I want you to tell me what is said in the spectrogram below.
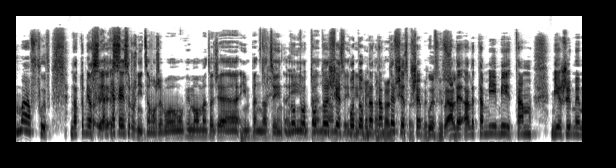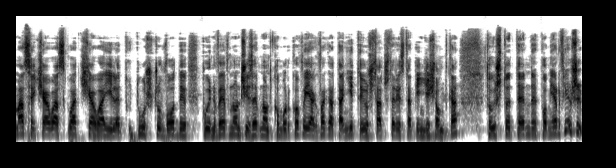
ma wpływ. Natomiast... To jaka jest różnica może, bo mówimy o metodzie impendacyjnej. No to, to też jest podobna, tam też jest przepływ, ale, ale tam, tam mierzymy masę ciała, skład ciała, ile tłuszczu, wody, płyn wewnątrz i zewnątrz komórkowy, jak waga tanity już ta 450, to już to, ten pomiar wierzy,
